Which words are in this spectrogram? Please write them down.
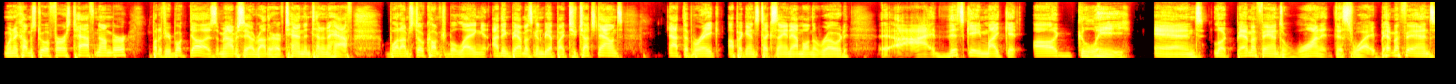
when it comes to a first half number. But if your book does, I mean, obviously I'd rather have 10 than 10 and a half, but I'm still comfortable laying it. I think Bama's going to be up by two touchdowns at the break up against Texas A&M on the road. I, this game might get ugly. And look, Bama fans want it this way. Bama fans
